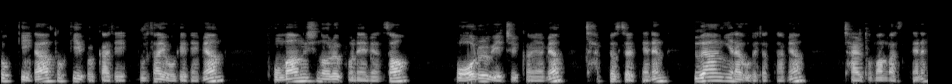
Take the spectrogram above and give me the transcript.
토끼가 토끼굴까지 무사히 오게 되면 도망 신호를 보내면서 뭐를 외칠 거냐면 잡혔을 때는 으앙이라고 외쳤다면 잘 도망갔을 때는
